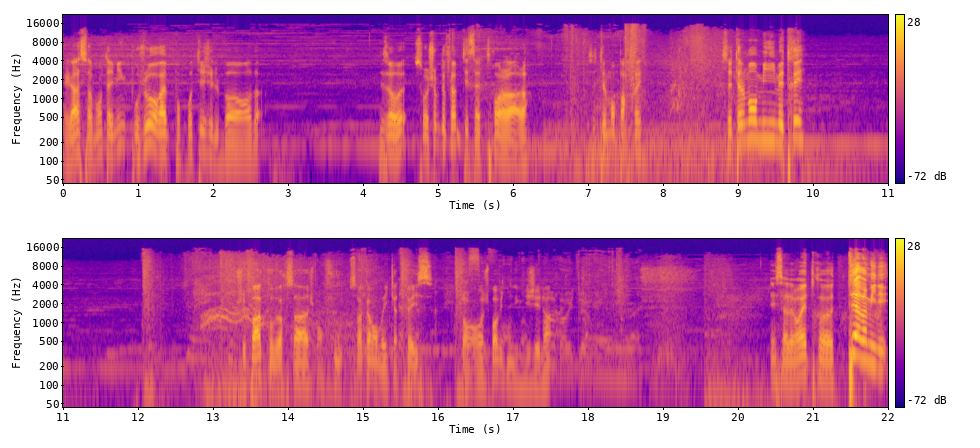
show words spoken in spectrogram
Et là, c'est un bon timing pour jouer au rep pour protéger le board. Désolé, sur le choc de flamme, t'es 7. Oh là là là. C'est tellement parfait. C'est tellement millimétré. Je sais pas, cover ça, je m'en fous. Ça va quand même envoyer 4 face. Genre, j'ai pas envie de négliger là. Et ça devrait être euh, terminé.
